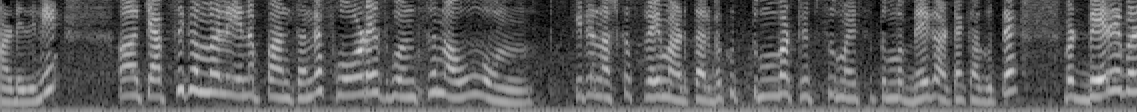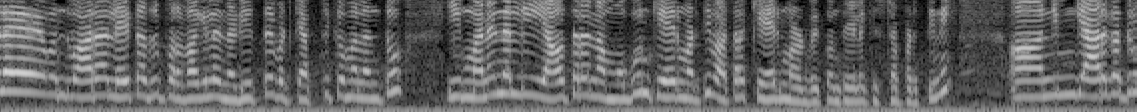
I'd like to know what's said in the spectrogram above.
ಮಾಡಿದೀನಿ. ಕ್ಯಾಪ್ಸಿಕಮ್ ಅಲ್ಲಿ ಏನಪ್ಪಾ ಅಂತಂದ್ರೆ ಫೋರ್ ಡೇಸ್ಗೆ ಒನ್ಸು ನಾವು ಕೀಟನಾಶಕ ಸ್ಪ್ರೇ ಮಾಡ್ತಾ ಇರಬೇಕು. ತುಂಬ ಟ್ರಿಪ್ಸ್ ಮೈಟ್ಸ್ ತುಂಬ ಬೇಗ ಅಟ್ಯಾಕ್ ಆಗುತ್ತೆ. ಬಟ್ ಬೇರೆ ಬೆಳೆ ಒಂದು ವಾರ ಲೇಟ್ ಆದ್ರೂ ಪರವಾಗಿಲ್ಲ, ನಡೆಯುತ್ತೆ. ಬಟ್ ಕ್ಯಾಪ್ಸಿಕಮ್ ಅಂತೂ ಈಗ ಮನೆಯಲ್ಲಿ ಯಾವ ತರ ನಾವು ಮಗುನ್ ಕೇರ್ ಮಾಡ್ತೀವಿ ಆ ತರ ಕೇರ್ ಮಾಡಬೇಕು ಅಂತ ಹೇಳಕ್ ಇಷ್ಟಪಡ್ತೀನಿ. ನಿಮ್ಗೆ ಯಾರಿಗಾದ್ರೂ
